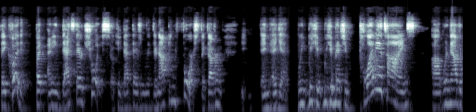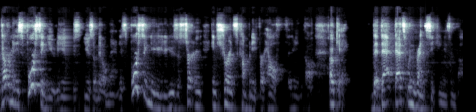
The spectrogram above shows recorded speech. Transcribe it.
They could, but I mean that's their choice. Okay, that there's they're not being forced. The government, and again, we we can we can mention plenty of times. Uh, now the government is forcing you to use use a middleman, it's forcing you to use a certain insurance company for health. Uh, okay, that, that that's when rent seeking is involved.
